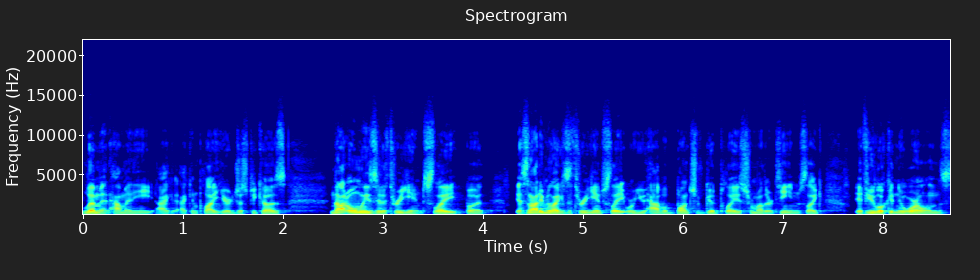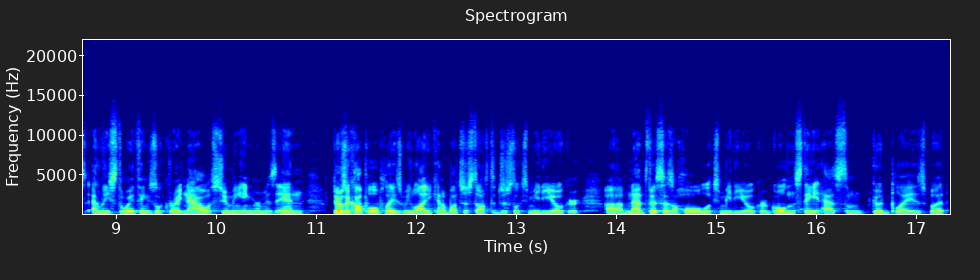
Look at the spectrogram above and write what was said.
limit how many I, I, can play here just because not only is it a three game slate, but it's not even like it's a three game slate where you have a bunch of good plays from other teams. Like if you look at New Orleans, at least the way things look right now, assuming Ingram is in, there's a couple of plays we like and a bunch of stuff that just looks mediocre. Uh, Memphis as a whole looks mediocre. Golden State has some good plays, but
